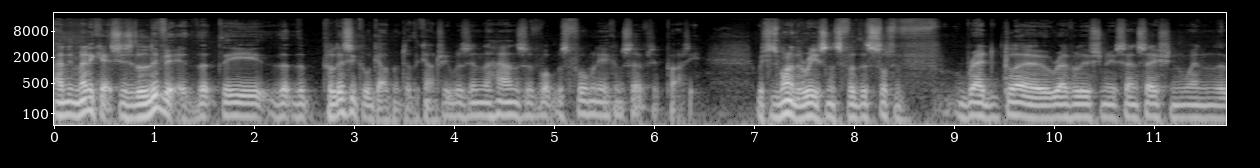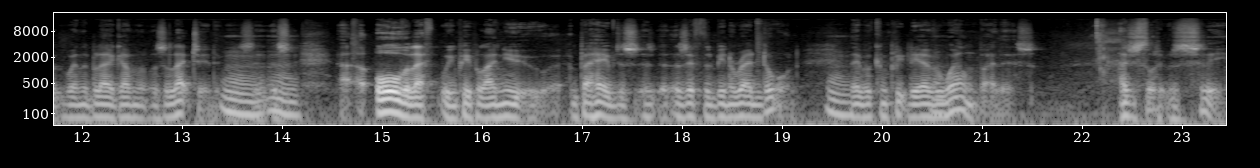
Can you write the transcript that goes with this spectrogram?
and in many cases livid that the, that the political government of the country was in the hands of what was formerly a Conservative Party, which is one of the reasons for the sort of red glow revolutionary sensation when the, when the Blair government was elected. Mm, this, mm. Uh, all the left-wing people I knew behaved as, as, as if there'd been a red dawn. Mm. They were completely overwhelmed by this. I just thought it was silly.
